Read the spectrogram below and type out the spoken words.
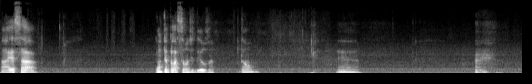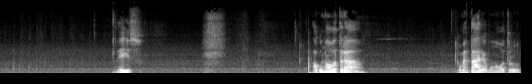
a essa contemplação de Deus, né? Então, é, é isso. Alguma outra comentário, algum outro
